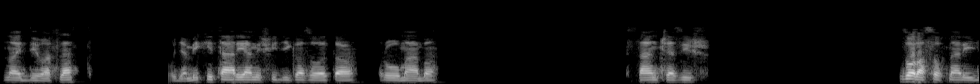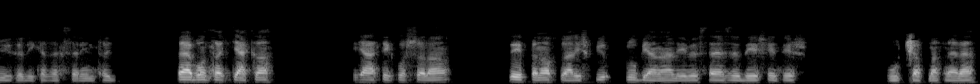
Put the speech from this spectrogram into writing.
nagy divat lett. Ugye Mikitárián is így igazolta Rómába. Sánchez is. Az olaszoknál így működik ezek szerint, hogy felbontatják a játékossal a éppen aktuális klubjánál lévő szerződését, és úgy csapnak vele.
